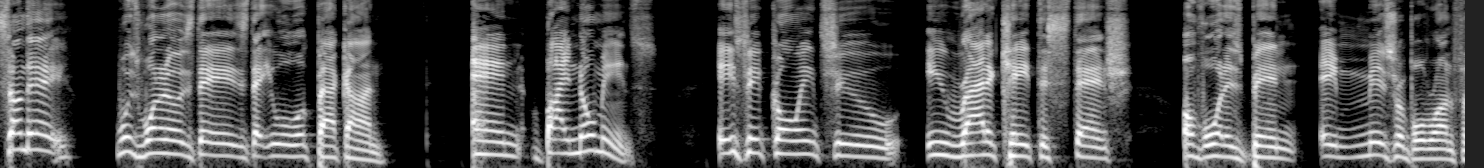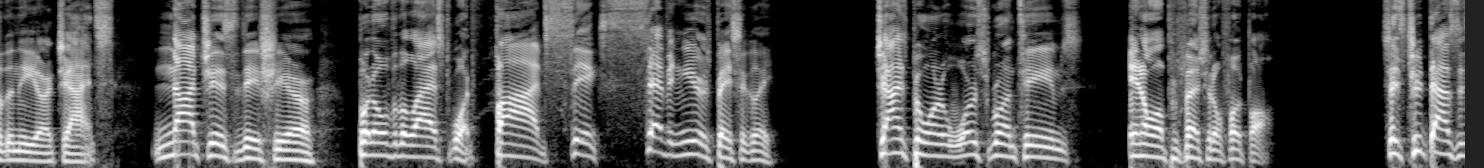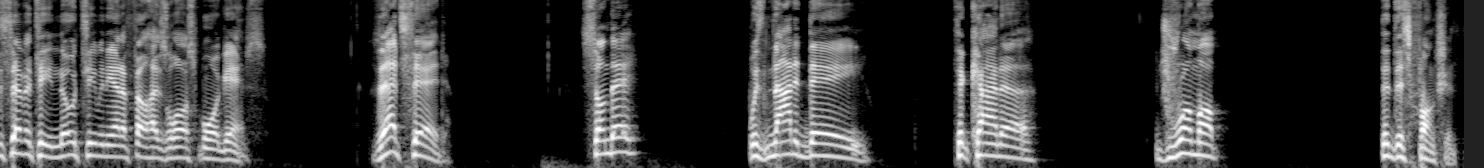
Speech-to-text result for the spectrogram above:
Sunday was one of those days that you will look back on. And by no means is it going to eradicate the stench of what has been a miserable run for the New York Giants. Not just this year, but over the last, what, five, six, seven years, basically. Giants been one of the worst run teams in all professional football. Since 2017, no team in the NFL has lost more games. That said, Sunday was not a day to kind of drum up the dysfunction.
